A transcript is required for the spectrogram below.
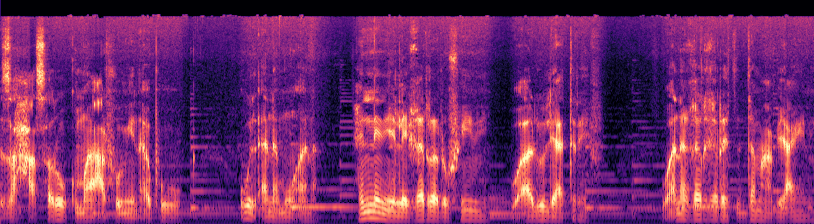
إذا حاصروك وما عرفوا مين أبوك. قول أنا مو أنا. هن يلي غرروا فيني وقالوا لي اعترف وأنا غرغرت الدمع بعيني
